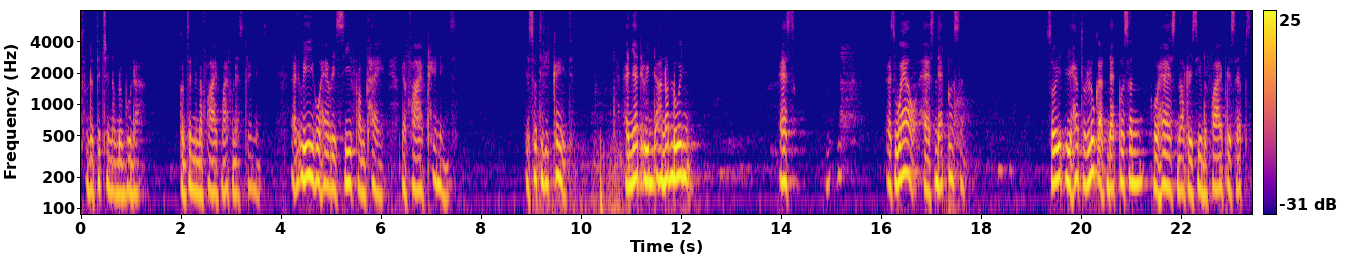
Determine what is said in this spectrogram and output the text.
to the teaching of the Buddha concerning the five mindfulness trainings. And we who have received from Thầy the five trainings, a certificate, and yet we are not doing as, as well as that person. So you have to look at that person who has not received the five precepts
